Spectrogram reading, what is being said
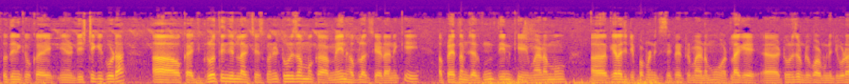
సో దీనికి ఒక డిస్టిక్ కూడా ఒక గ్రోత్ ఇంజిన్ లాగా చేసుకొని టూరిజం ఒక మెయిన్ హబ్ లాగా చేయడానికి ప్రయత్నం జరుగుతుంది. దీనికి మేడము ఆర్కియాలజీ డిపార్ట్మెంట్ నుంచి సెక్రటరీ మేడము అట్లాగే టూరిజం డిపార్ట్మెంట్ నుంచి కూడా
